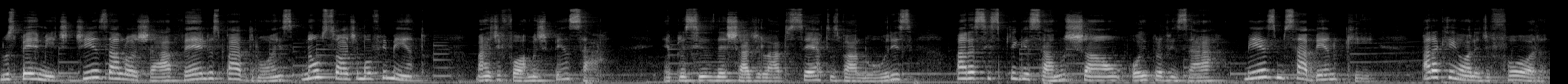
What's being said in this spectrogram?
nos permite desalojar velhos padrões não só de movimento, mas de formas de pensar. É preciso deixar de lado certos valores para se espreguiçar no chão ou improvisar, mesmo sabendo que, para quem olha de fora,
